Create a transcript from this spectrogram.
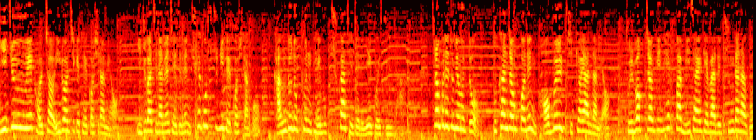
2주에 걸쳐 이루어지게 될 것이라며 2주가 지나면 제재는 최고 수준이 될 것이라고 강도 높은 대북 추가 제재를 예고했습니다. 트럼프 대통령은 또 북한 정권은 법을 지켜야 한다며 불법적인 핵과 미사일 개발을 중단하고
